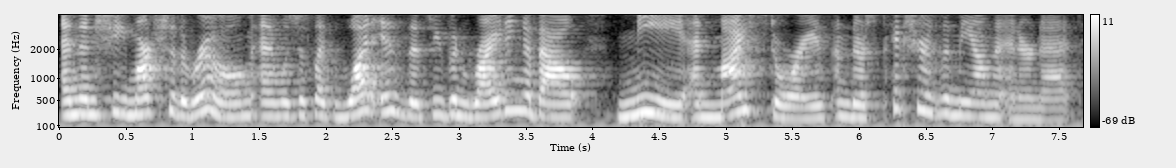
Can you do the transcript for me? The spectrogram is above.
And then she marched to the room and was just like, What is this? You've been writing about me and my stories, and there's pictures of me on the internet.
